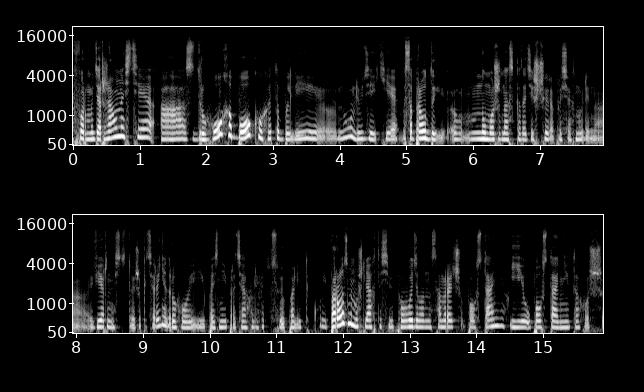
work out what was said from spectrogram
форму дзяржаўнасці а з другога боку гэта былі ну людзі якія сапраўды ну можна сказаць і шчыра прысягнулі на вернасць той жа кацярыне другой і пазней працягвалі гэту сваю палітыку і по-рознаму шляхта себе паводзіла насамрэч у паўстаннях і ў паўстанні таго ж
